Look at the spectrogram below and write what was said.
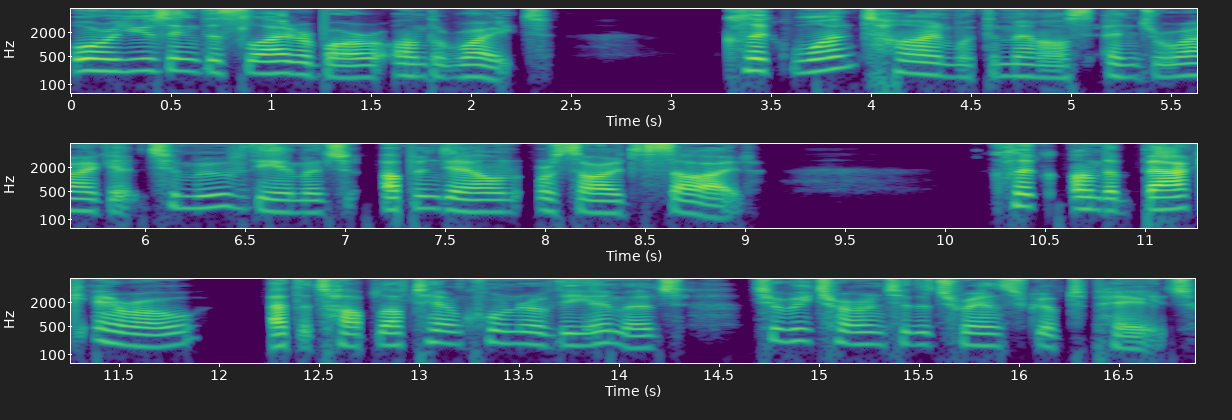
or using the slider bar on the right. Click one time with the mouse and drag it to move the image up and down or side to side. Click on the back arrow at the top left-hand corner of the image to return to the transcript page.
